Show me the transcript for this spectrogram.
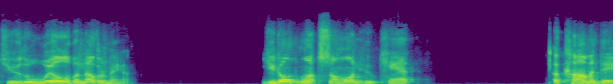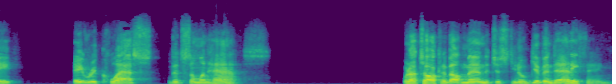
to the will of another man. You don't want someone who can't accommodate a request that someone has. We're not talking about men that just, you know, give in to anything.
